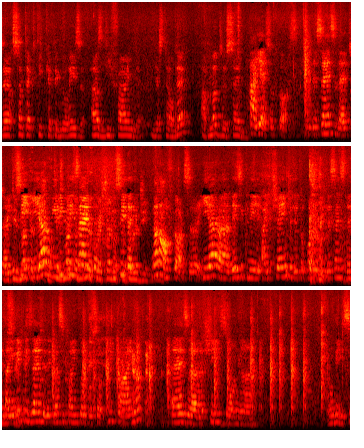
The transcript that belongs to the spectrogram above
their syntactic categories as defined yesterday are not the same. ah yes, of course, in the sense that uh, you see a- here we represent. you see that. No, no, of course. Uh, here, uh, basically, I change the topology in the sense that I represent the classifying topos of P prime as uh, sheaves on, uh, on this.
